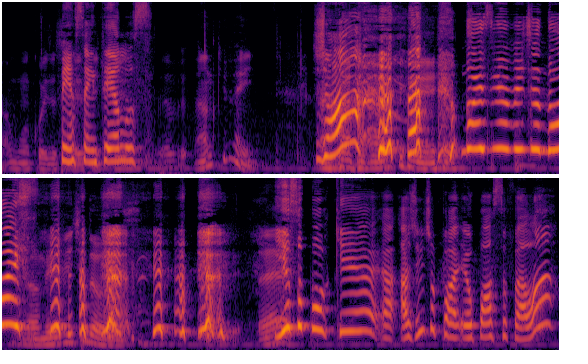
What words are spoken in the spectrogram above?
alguma coisa assim. Pensa em tê-los? Ano que vem. Já? 2022! 2022. É. Isso porque a gente eu posso falar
